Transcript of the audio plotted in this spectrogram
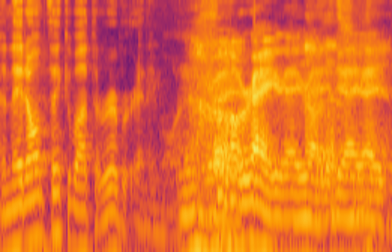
and they don't think about the river anymore. Oh, right, right, No, right. that's- yeah, right. yeah.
